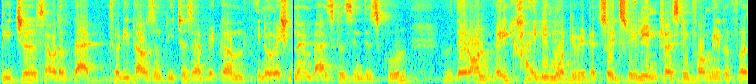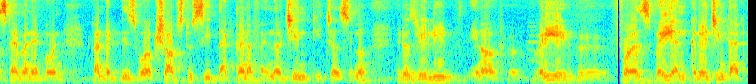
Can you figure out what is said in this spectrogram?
teachers. Out of that, 30,000 teachers have become innovation ambassadors in this school they're all very highly motivated. So it's really interesting for me the first time when I go and conduct these workshops to see that kind of energy in teachers. You know, it was really, you know, very uh, for us very encouraging that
